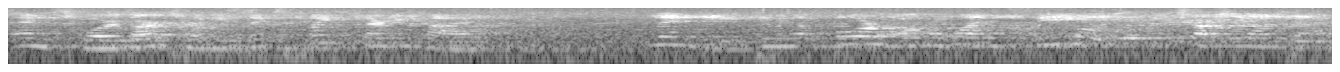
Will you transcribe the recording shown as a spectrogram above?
And scores are 26.35. Lindy, doing a 401C with Charlie on deck.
